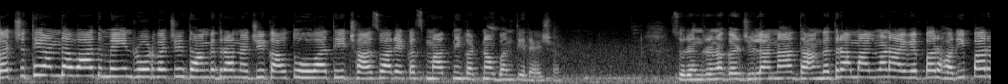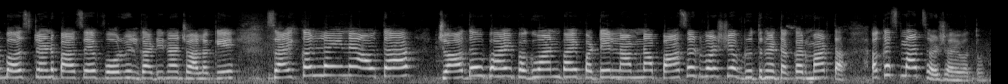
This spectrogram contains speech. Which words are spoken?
કચ્છથી અમદાવાદ મેઇન રોડ વચ્ચે ધાંગધ્રા નજીક આવતું હોવાથી છાસવારે અકસ્માતની ઘટના બનતી રહે છે. સુરેન્દ્રનગર જિલ્લાના ધાંગધ્રા માલવણ હાઈવે પર હરિપર બસ સ્ટેન્ડ પાસે ફોર વ્હીલ ગાડીના ચાલકે સાયકલ લઈને આવતા જાદવભાઈ ભગવાનભાઈ પટેલ નામના પાસઠ વર્ષીય વૃદ્ધને ટક્કર મારતા અકસ્માત સર્જાયો હતો.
